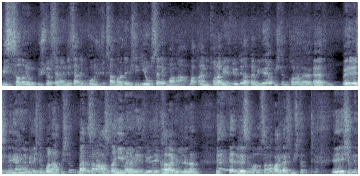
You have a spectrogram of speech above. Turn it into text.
Biz sanırım 3-4 sene önce seninle bir konuşmuştuk. Sen bana demiştin ki Yavuz Selekman "Aa, bak hani Thor'a benziyor diye. Hatta video yapmıştın. Conan evet. Evet. Ve resimleri yan yana birleştirip bana atmıştın. Ben de sana aslında He-Man'e benziyor diye Karagülle'den resim alıp sana paylaşmıştım. Ee, şimdi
